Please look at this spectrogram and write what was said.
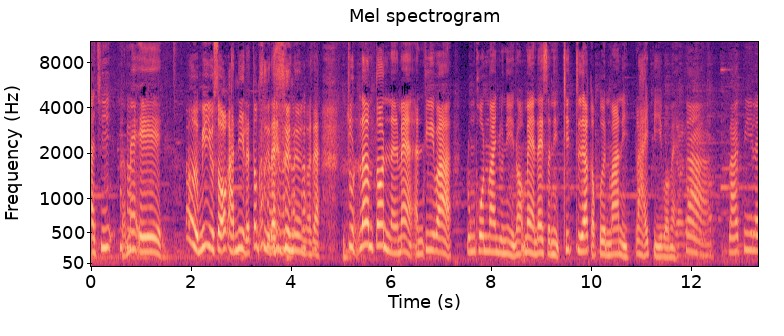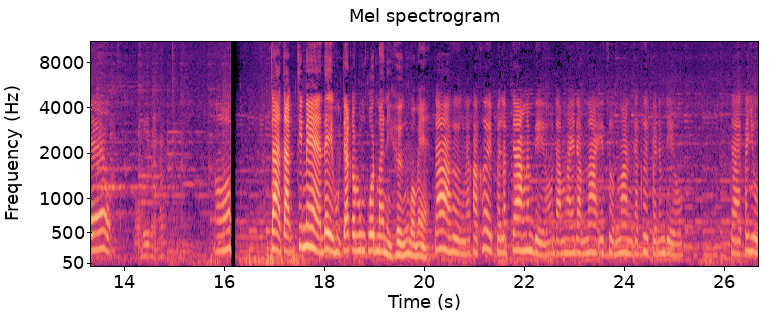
อาชีกับแม่เอเออ มีอยู่สองอันนี่แหละต้องซื้อได้ซื้อหนึ่งว่าแต่จุดเริ่มต้นนะแม่ อันที่ว่าลุงพลมาอยู่นี่เนาะแม่ได้สนิทชิดเชื้อกับเปินมานี่ หลายปีบ่แม่จ้าหลายปีแล้ว อ๋อจ้าจากที่แม่ได้หูจักกับลุงพลมานี่หึงบ่แม่ จ้าหึงนะคะเคยไปรับจ้างน้ำเดียวดำให้ดำหน้าเอดสวนมันก็เคยไปน้ำเดียวจ้าก็อยู่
